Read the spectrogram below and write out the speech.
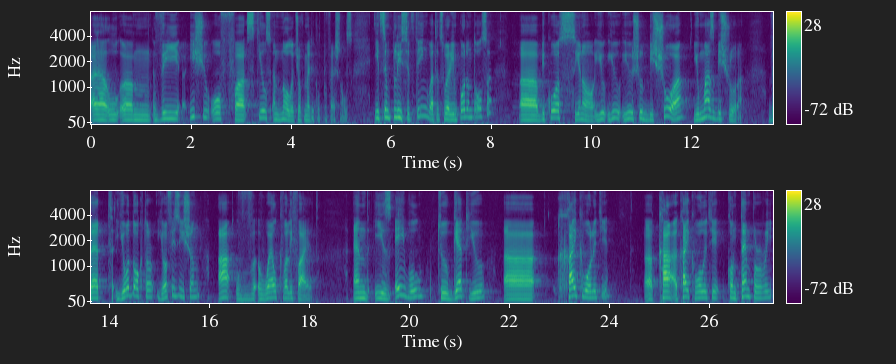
um, the issue of skills and knowledge of medical professionals. It's implicit thing, but it's very important also uh, because you know you, you, you should be sure, you must be sure that your doctor, your physician are well qualified and is able to get you uh, high quality, uh, high quality contemporary,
